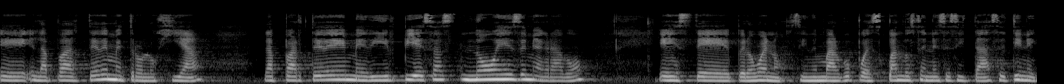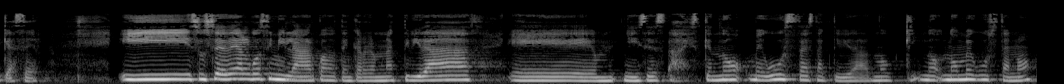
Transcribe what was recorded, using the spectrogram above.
eh, la parte de metrología, la parte de medir piezas no es de mi agrado. Este, pero bueno, sin embargo, pues cuando se necesita, se tiene que hacer. Y sucede algo similar cuando te encargan una actividad eh, y dices, ay, es que no me gusta esta actividad, no, no, no me gusta, ¿no?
